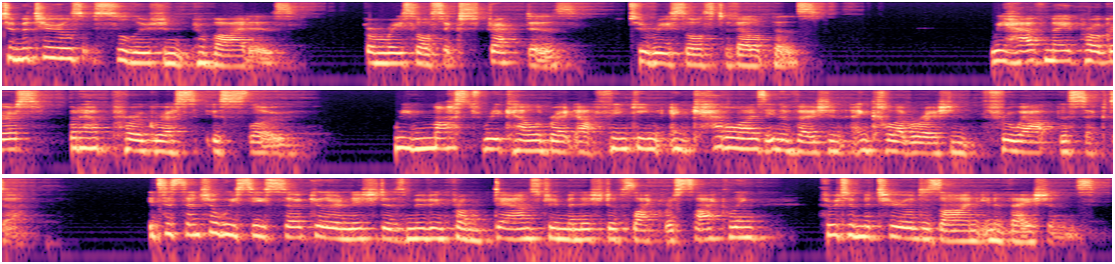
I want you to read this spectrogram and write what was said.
to materials solution providers, from resource extractors to resource developers. We have made progress, but our progress is slow. We must recalibrate our thinking and catalyze innovation and collaboration throughout the sector. It's essential we see circular initiatives moving from downstream initiatives like recycling through to material design innovations.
